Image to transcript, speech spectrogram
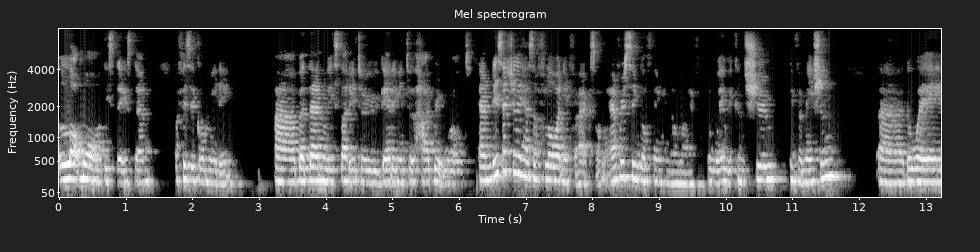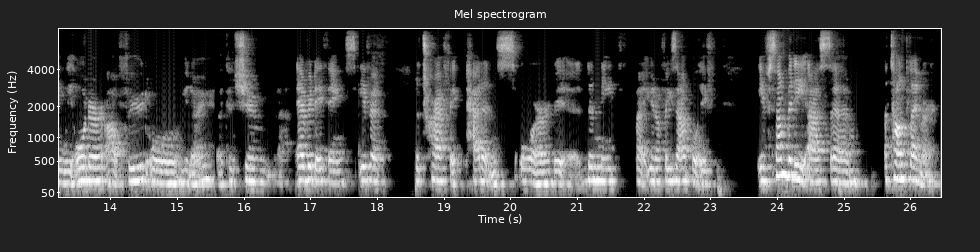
a lot more these days than a physical meeting. Uh, but then we start into getting into the hybrid world, and this actually has a flow and effects on every single thing in our life. The way we consume information, uh, the way we order our food, or you know, consume uh, everyday things, even the traffic patterns or the the need. Uh, you know, for example, if if somebody asks um, a town planner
